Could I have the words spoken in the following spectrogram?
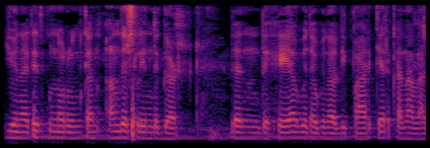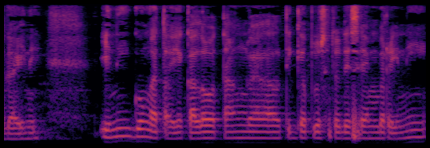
United menurunkan Anders Lindegaard dan De Gea benar-benar diparkir karena laga ini. Ini gue nggak tahu ya kalau tanggal 31 Desember ini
